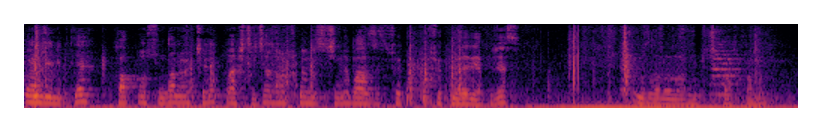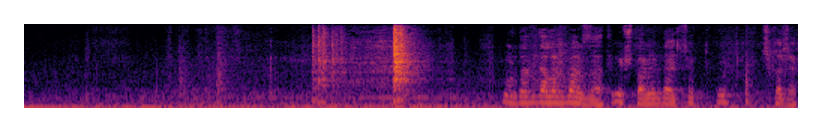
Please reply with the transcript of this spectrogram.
Öncelikle kablosundan ölçerek başlayacağız. Ölçmemiz için de bazı sök sökümler yapacağız. Izgaralarını çıkartalım. Burada vidalar var zaten. 3 tane vidayı söktük mü çıkacak.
